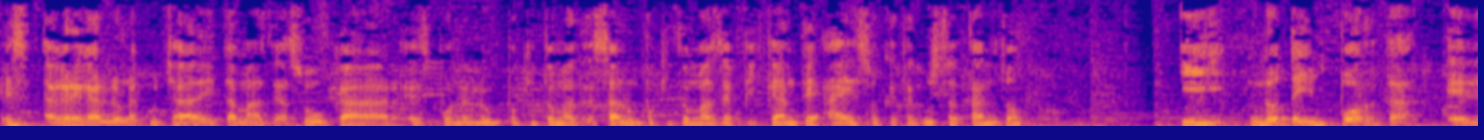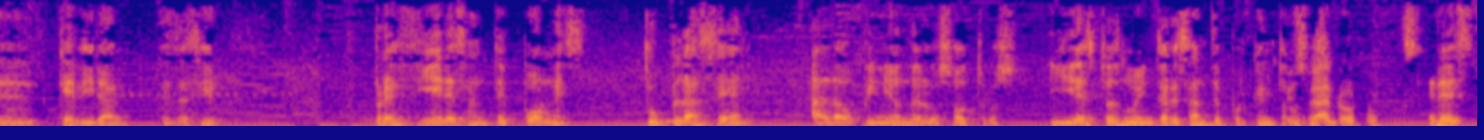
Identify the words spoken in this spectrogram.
es agregarle una cucharadita más de azúcar, es ponerle un poquito más de sal, un poquito más de picante a eso que te gusta tanto y no te importa el qué dirán. Es decir, prefieres, antepones tu placer a la opinión de los otros. Y esto es muy interesante porque Es entonces eres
